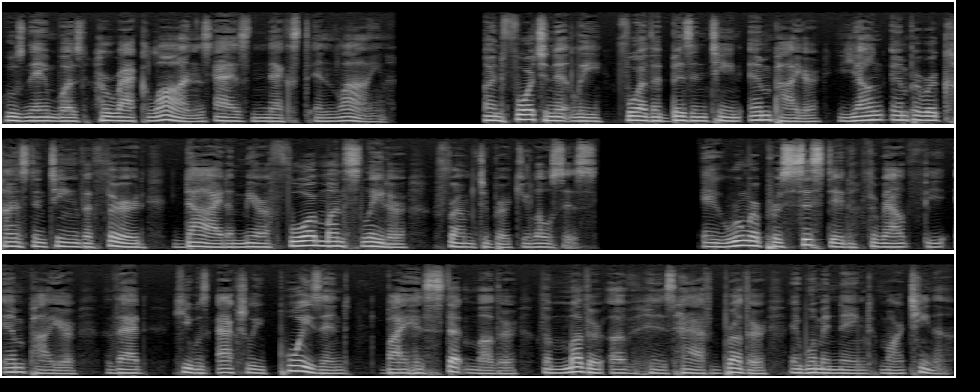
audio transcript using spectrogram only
whose name was Heraclonas, as next in line. Unfortunately for the Byzantine Empire, young Emperor Constantine III died a mere four months later from tuberculosis. A rumor persisted throughout the empire that he was actually poisoned by his stepmother, the mother of his half brother, a woman named Martina.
